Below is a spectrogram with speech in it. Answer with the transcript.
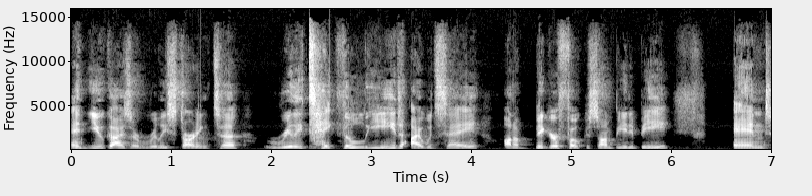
and you guys are really starting to really take the lead, I would say, on a bigger focus on B2B. And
